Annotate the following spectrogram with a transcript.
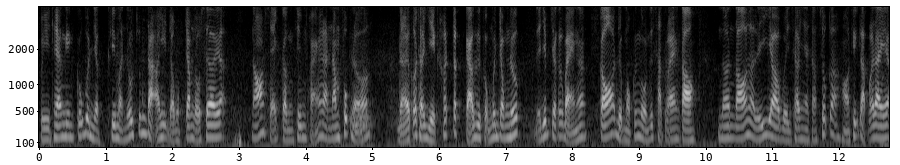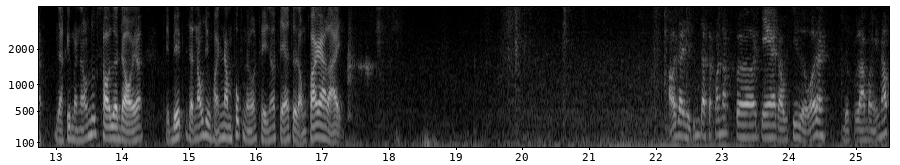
Vì theo nghiên cứu bên Nhật khi mà nước chúng ta ở nhiệt độ 100 độ C á nó sẽ cần thêm khoảng là 5 phút nữa để có thể diệt hết tất cả vi khuẩn bên trong nước để giúp cho các bạn á, có được một cái nguồn nước sạch và an toàn nên đó là lý do vì sao nhà sản xuất á, họ thiết lập ở đây á, là khi mà nấu nước sôi lên rồi á, thì bếp sẽ nấu thêm khoảng 5 phút nữa thì nó sẽ tự động khóa ra lại. Ở đây thì chúng ta sẽ có nắp uh, che đầu chia lửa đây được làm bằng inox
